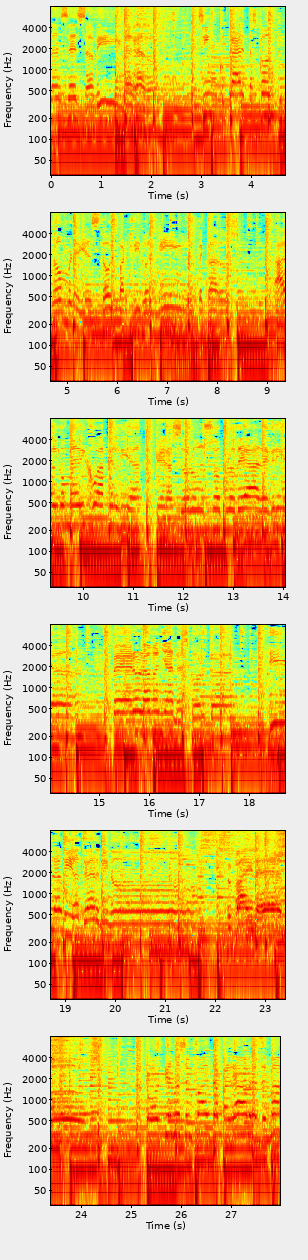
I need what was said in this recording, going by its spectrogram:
Vino francés avinagrado. Cinco cartas con tu nombre y estoy partido en mil pecados. Algo me dijo aquel día que era solo un soplo de alegría. Pero la mañana es corta y la mía terminó. Bailemos porque no hacen falta palabras de más.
